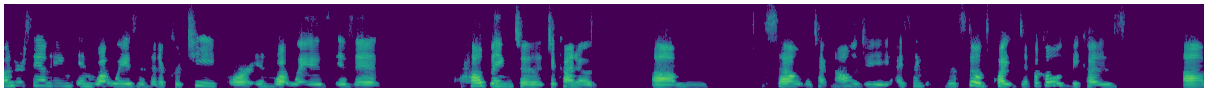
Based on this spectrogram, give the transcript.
understanding in what ways is it a critique or in what ways is it helping to to kind of um, sell the technology, I think it's still quite difficult because uh,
